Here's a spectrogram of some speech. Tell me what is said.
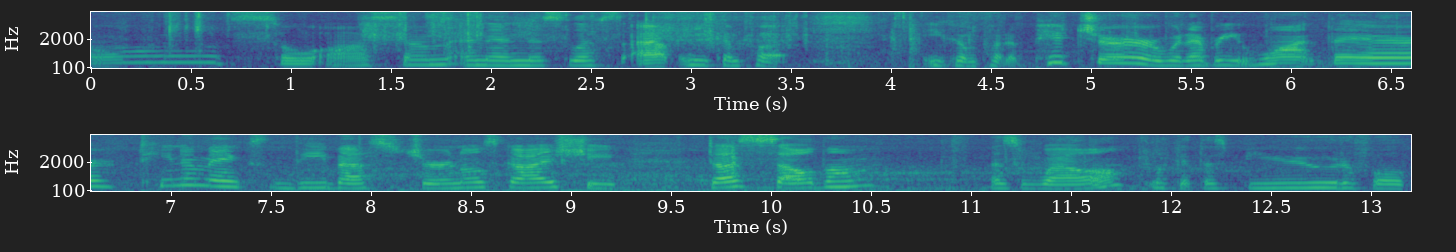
Oh, it's so awesome. And then this lifts up, and you can put you can put a picture or whatever you want there. Tina makes the best journals, guys. She does sell them as well. Look at this beautiful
